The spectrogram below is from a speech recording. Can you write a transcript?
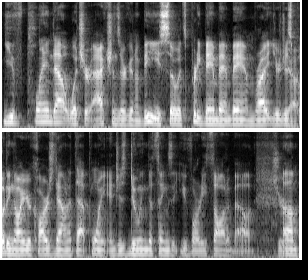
you've planned out what your actions are going to be. So it's pretty bam, bam, bam, right? You're just Yeah. putting all your cards down at that point and just doing the things that you've already thought about. Sure. Um,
